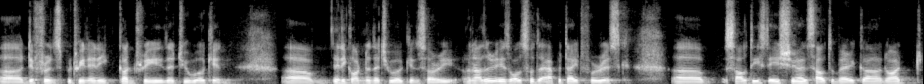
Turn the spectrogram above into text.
uh, difference between any country that you work in um, any continent that you work in. Sorry. Another is also the appetite for risk. Uh, Southeast Asia and South America are not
